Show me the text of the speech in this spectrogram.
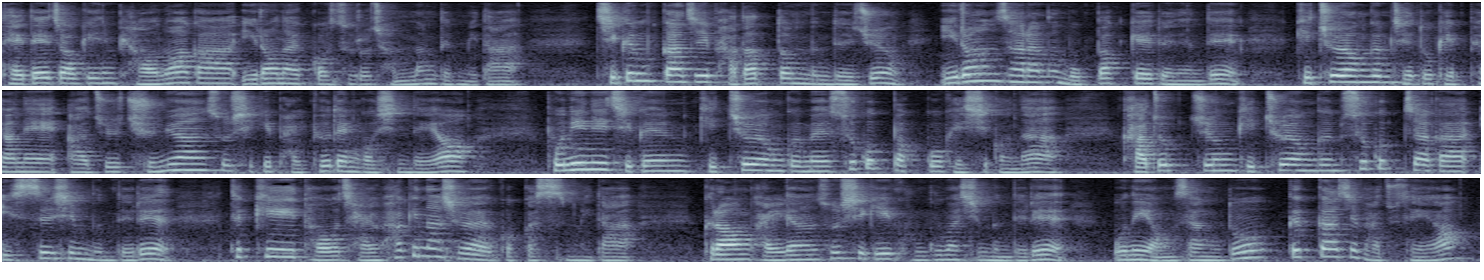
대대적인 변화가 일어날 것으로 전망됩니다. 지금까지 받았던 분들 중 이런 사람은 못 받게 되는 등 기초연금 제도 개편에 아주 중요한 소식이 발표된 것인데요. 본인이 지금 기초연금을 수급받고 계시거나 가족 중 기초연금 수급자가 있으신 분들은 특히 더 잘 확인하셔야 할 것 같습니다. 그런 관련 소식이 궁금하신 분들은 오늘 영상도 끝까지 봐주세요.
